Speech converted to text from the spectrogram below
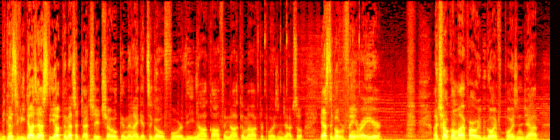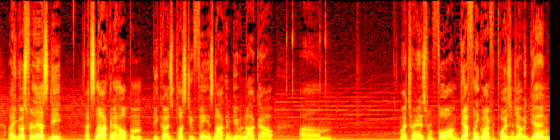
Because if he does SD up, then that's actually a choke, and then I get to go for the knockoff and knock him out after Poison Jab. So he has to go for Feint right here. a choke on my part would be going for Poison Jab. Uh, he goes for the SD. That's not going to help him because plus 2 Feint is not going to be able to knock out um, my Tornadus from full. I'm definitely going for Poison Jab again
